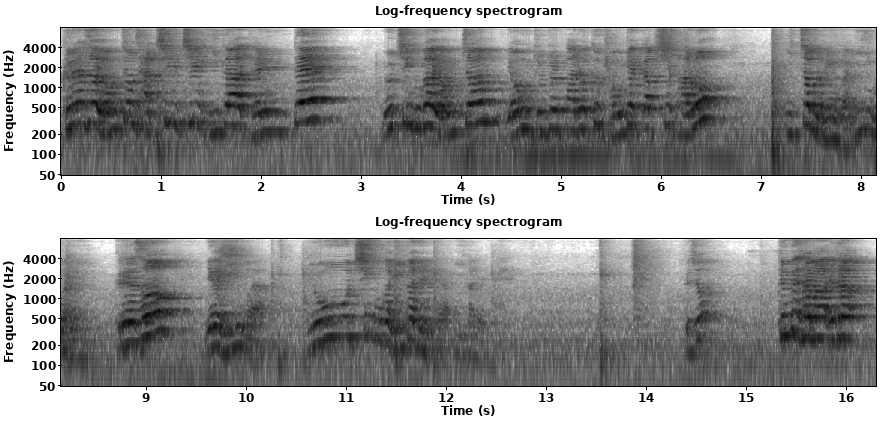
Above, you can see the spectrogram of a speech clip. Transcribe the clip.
그래서 0.4772가 될 때 이 친구가 0.0228이고 그 경계값이 바로 2.0인 거야. 2인 거야. 2. 그래서 얘가 2인 거야. 요 친구가 2가 될 때야. 2가 될 때. 그죠? 근데 잘 봐, 얘들아.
